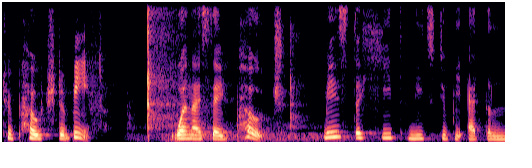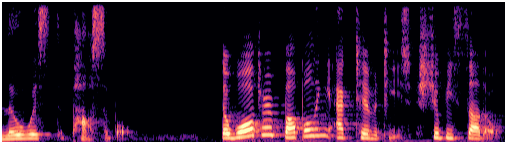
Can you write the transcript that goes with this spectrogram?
to poach the beef. When I say poach, means the heat needs to be at the lowest possible. The water bubbling activities should be subtle,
